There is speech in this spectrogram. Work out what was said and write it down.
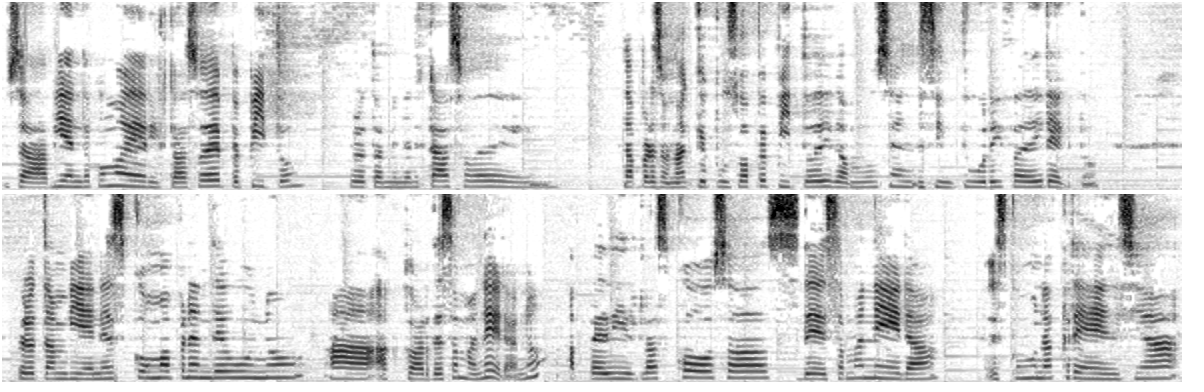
o sea, viendo como el caso de Pepito, pero también el caso de la persona que puso a Pepito, digamos, en cintura y fue directo. Pero también es cómo aprende uno a actuar de esa manera, ¿no? A pedir las cosas de esa manera. Es como una creencia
